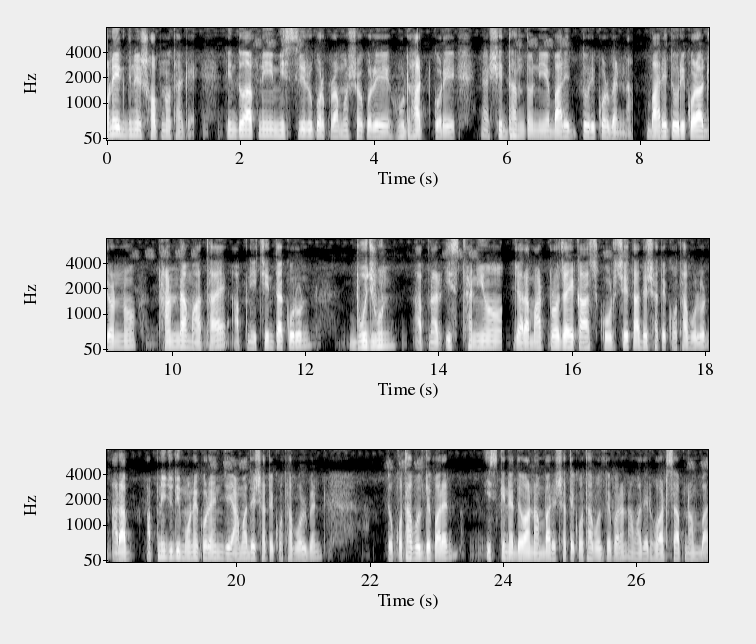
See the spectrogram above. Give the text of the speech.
অনেক দিনের স্বপ্ন থাকে, কিন্তু আপনি মিস্ত্রির উপর পরামর্শ করে, হুটহাট করে সিদ্ধান্ত নিয়ে বাড়ি তৈরি করবেন না। বাড়ি তৈরি করার জন্য ঠান্ডা মাথায় আপনি চিন্তা করুন, বুঝুন, আপনার স্থানীয় যারা মাঠ পর্যায়ে কাজ করছে তাদের সাথে কথা বলুন। আর আপনি যদি মনে করেন যে আমাদের সাথে কথা বলবেন, তো কথা বলতে পারেন, স্ক্রিনে দেওয়া নাম্বারের সাথে কথা বলতে পারেন, আমাদের হোয়াটসঅ্যাপ নাম্বার,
